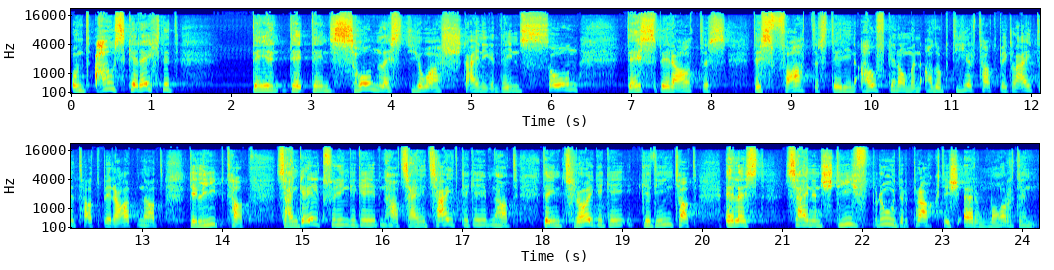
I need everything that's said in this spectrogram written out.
Und ausgerechnet den, den, den Sohn lässt Joas steinigen, den Sohn des Beraters, des Vaters, der ihn aufgenommen, adoptiert hat, begleitet hat, beraten hat, geliebt hat, sein Geld für ihn gegeben hat, seine Zeit gegeben hat, der ihm treu gedient hat. Er lässt seinen Stiefbruder praktisch ermorden.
